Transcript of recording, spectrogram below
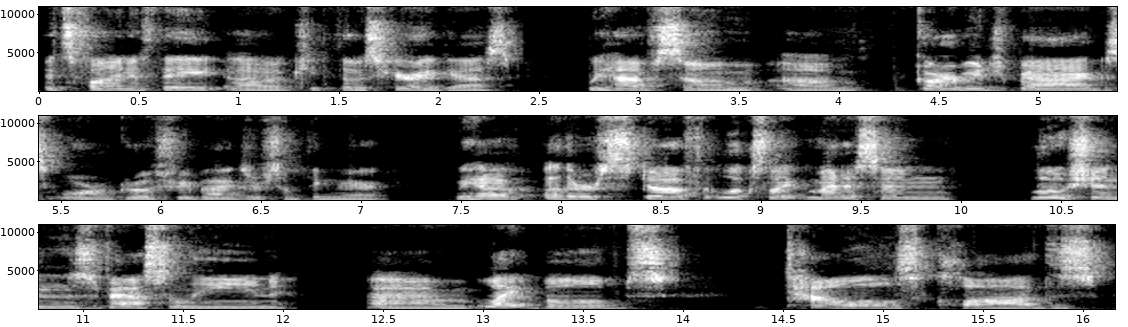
It's fine if they uh, keep those here, I guess. We have some um, garbage bags or grocery bags or something there. We have other stuff that looks like medicine, lotions, Vaseline, um, light bulbs, towels, cloths,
